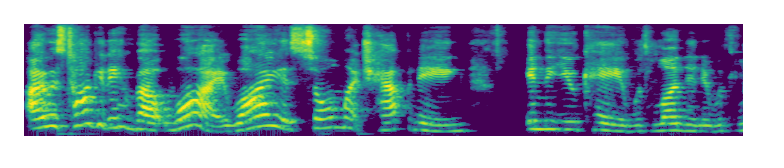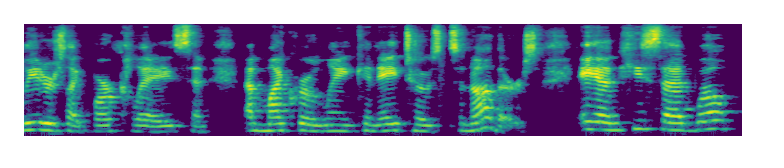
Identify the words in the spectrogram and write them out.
I was talking to him about why, why is so much happening in the UK and with London and with leaders like Barclays and, and Microlink and Atos and others. And he said, well,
